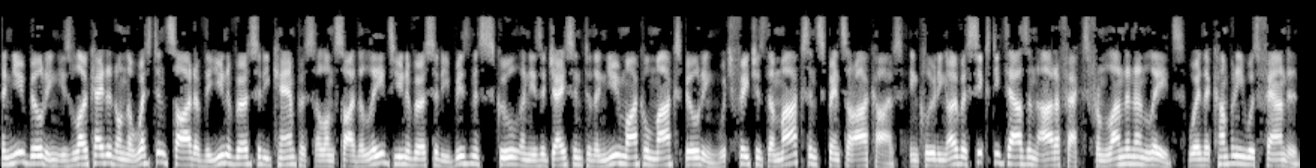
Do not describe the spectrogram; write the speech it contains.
The new building is located on the western side of the university campus alongside the Leeds University Business School and is adjacent to the new Michael Marks building which features the Marks and Spencer archives, including over 60,000 artifacts from London and Leeds, where the company was founded.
